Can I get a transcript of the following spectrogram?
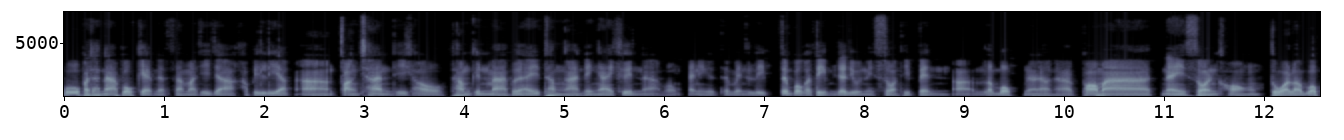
ผู้พัฒนาโปรแกรมเนี่ยสามารถที่จะเข้าไปเรียกฟังก์ชันที่เขาทำขึ้นมาเพื่อให้ทำงานได้ง่ายขึ้นนะผมอันนี้ก็จะเป็น lib ซึ่งปกติมันจะอยู่ในส่วนที่เป็นระบบนะครับพอมาในส่วนของตัวระบบ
